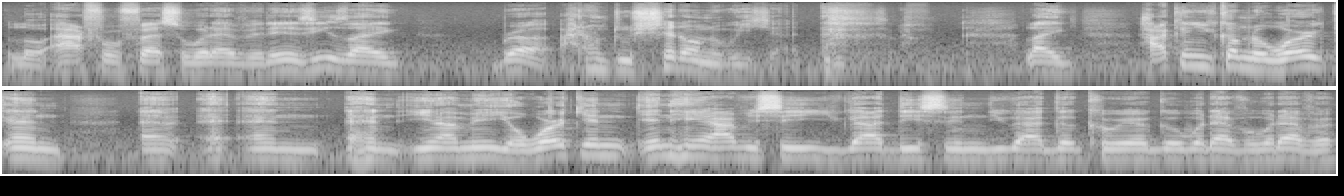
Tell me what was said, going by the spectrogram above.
a little Afro fest or whatever it is. He's like, bruh, I don't do shit on the weekend. like, how can you come to work and and and and you know what I mean you're working in here obviously you got decent you got good career good whatever whatever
